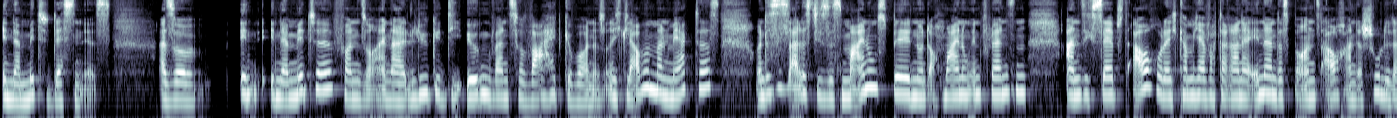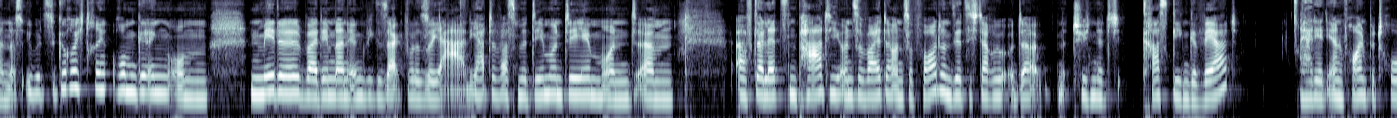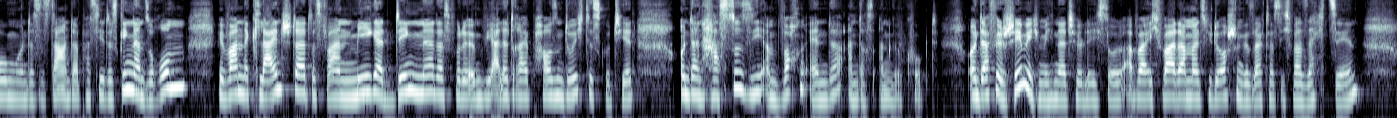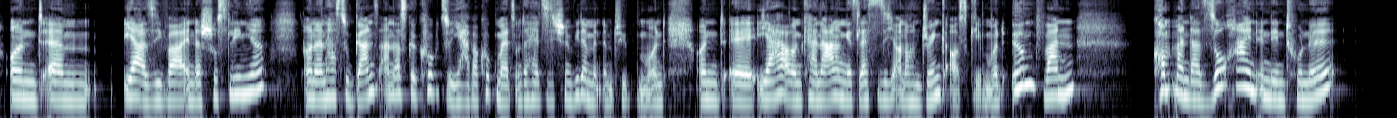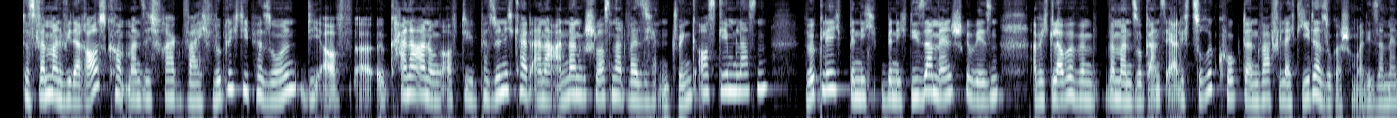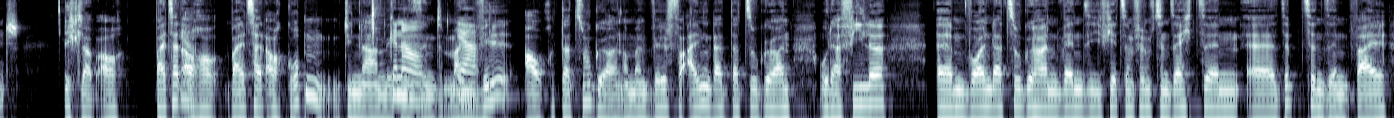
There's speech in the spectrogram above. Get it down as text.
in der Mitte dessen ist. Also in, in der Mitte von so einer Lüge, die irgendwann zur Wahrheit geworden ist. Und ich glaube, man merkt das. Und das ist alles dieses Meinungsbilden und auch Meinung influenzen an sich selbst auch. Oder ich kann mich einfach daran erinnern, dass bei uns auch an der Schule dann das übelste Gerücht rumging um ein Mädel, bei dem dann irgendwie gesagt wurde, so ja, die hatte was mit dem und dem und ähm, auf der letzten Party und so weiter und so fort. Und sie hat sich darüber da natürlich nicht krass gegen gewehrt. Ja, die hat ihren Freund betrogen und das ist da und da passiert. Das ging dann so rum. Wir waren eine Kleinstadt, das war ein mega Ding, ne? Das wurde irgendwie alle drei Pausen durchdiskutiert. Und dann hast du sie am Wochenende anders angeguckt. Und dafür schäme ich mich natürlich so. Aber ich war damals, wie du auch schon gesagt hast, ich war 16. Und ähm, ja, sie war in der Schusslinie und dann hast du ganz anders geguckt, so ja, aber guck mal, jetzt unterhält sie sich schon wieder mit einem Typen und und äh, ja und keine Ahnung, jetzt lässt sie sich auch noch einen Drink ausgeben und irgendwann kommt man da so rein in den Tunnel, dass wenn man wieder rauskommt, man sich fragt, war ich wirklich die Person, die auf, äh, keine Ahnung, auf die Persönlichkeit einer anderen geschlossen hat, weil sie sich einen Drink ausgeben lassen? Wirklich? Bin ich, bin ich dieser Mensch gewesen? Aber ich glaube, wenn, wenn man so ganz ehrlich zurückguckt, dann war vielleicht jeder sogar schon mal dieser Mensch. Ich glaube auch. Weil es halt, Ja. auch, weil's halt auch Gruppendynamiken Genau, sind. Man ja. will auch dazugehören und man will vor allen Dingen da, dazugehören oder viele ähm, wollen dazugehören, wenn sie 14, 15, 16, äh, 17 sind, weil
